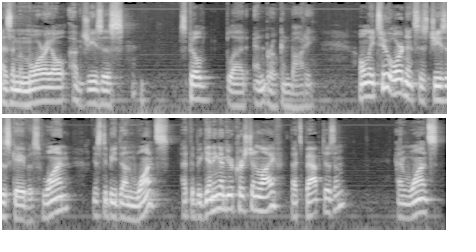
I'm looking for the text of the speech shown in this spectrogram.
as a memorial of Jesus' spilled blood and broken body. Only two ordinances Jesus gave us. One is to be done once at the beginning of your Christian life, that's baptism, and once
